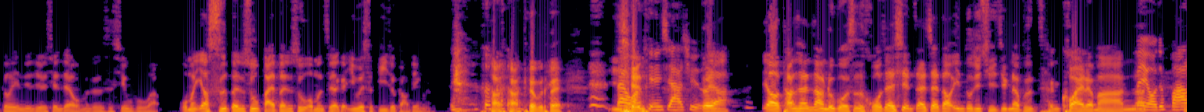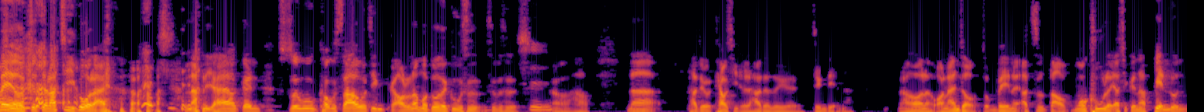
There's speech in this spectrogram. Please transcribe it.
各位你觉得现在我们真的是幸福啊？我们要十本书、百本书，我们只要个 USB 就搞定了，对不对？带往天下去了。对啊。要唐三藏如果是活在现在，再到印度去取经，那不是很快了吗？没有就发了，没有就叫他寄过来，哪里还要跟孙悟空、沙悟净搞了那么多的故事，是不是？是啊，好，那他就挑起了他的这个经典了，然后呢往南走，准备呢要指导魔窟了，要去跟他辩论，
